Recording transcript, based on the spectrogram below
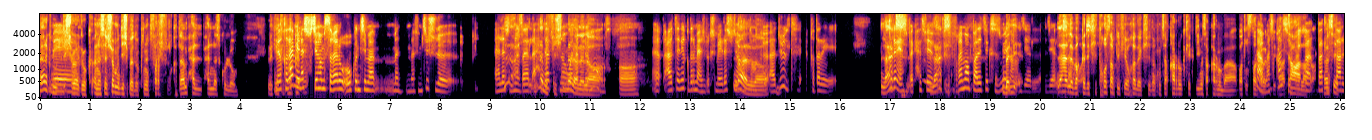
أنا كنت ما نديش بهذوك أنا surtout ما نديش بهذوك نتفرج في القدام بحال بحال الناس كلهم. لكن القدام إلا شفتيهم صغير وكنتي ما ما, ما فهمتيش علاش داير الأحداث شنو هو لا لا لا. آه. عاوتاني يقدر ما يعجبكش ما إلا شفتيهم adulte يقدر العكس حيت فيه vraiment politics زوينه ديال ديال لا لا باقي داكشي trop simplifié واخا داكشي. donc تقارنوا قلت لك ديما تقارنوا مع Battlestar Galactica لا ما تقارنش باتل ستار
